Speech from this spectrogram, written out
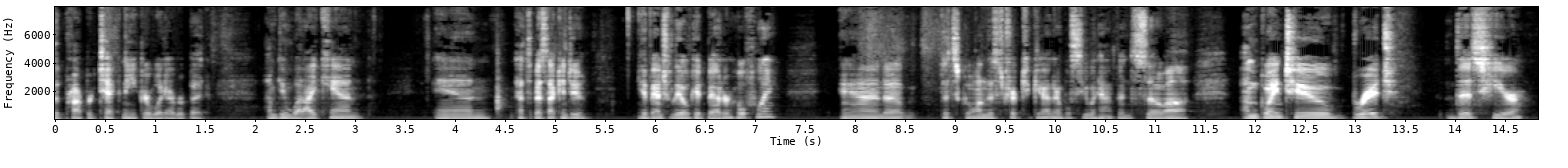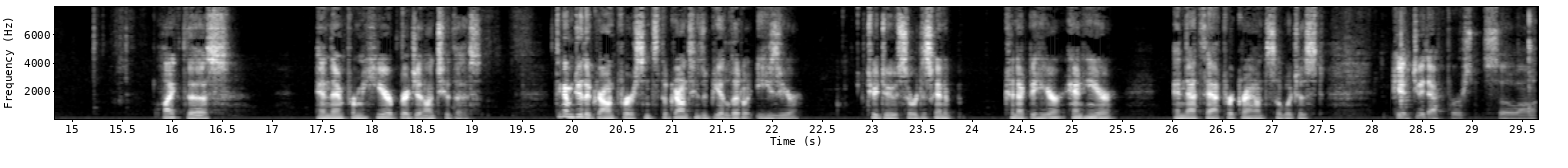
the proper technique or whatever. But I'm doing what I can, and that's the best I can do. Eventually, it'll get better, hopefully. And uh, let's go on this trip together. We'll see what happens. So uh, I'm going to bridge this here like this and then from here bridge it onto this I think I'm going to do the ground first since the ground seems to be a little easier to do. So we're just going to connect it here and here, and that's that for ground. So we'll just get do that first. So uh,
